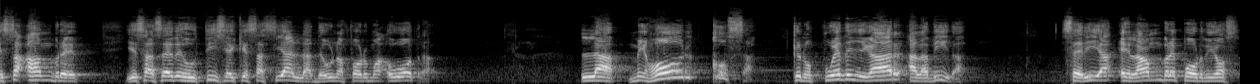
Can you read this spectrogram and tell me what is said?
esa hambre y esa sed de justicia hay que saciarla de una forma u otra. La mejor cosa que nos puede llegar a la vida sería el hambre por Dios.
